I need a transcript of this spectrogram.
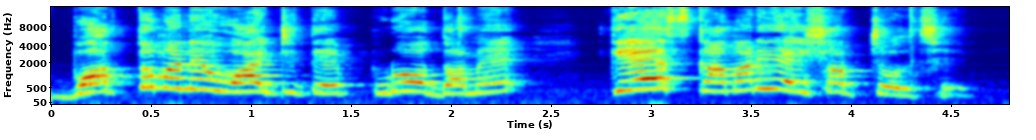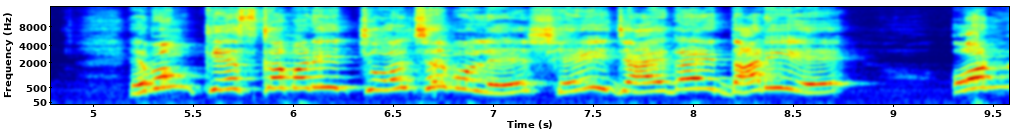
বর্তমানে ওয়াইটিতে পুরো দমে কেস কামারি এইসব চলছে। এবং কেস কামারি চলছে বলে সেই জায়গায় দাঁড়িয়ে অন্য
